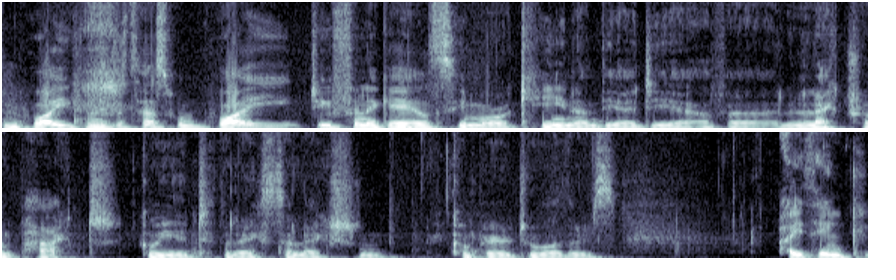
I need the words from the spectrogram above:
And why? Can I just ask? Why do Fine Gael seem more keen on the idea of an electoral pact going into the next election compared to others? I think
